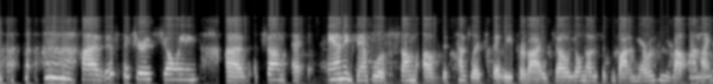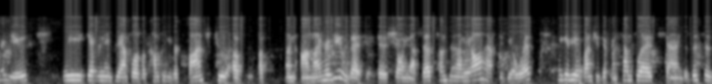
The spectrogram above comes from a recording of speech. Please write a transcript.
uh, this picture is showing uh, some an example of some of the templates that we provide. So you'll notice at the bottom here, this is about online reviews. We give an example of a company response to a, a an online review that is showing up. That's something that we all have to deal with. We give you a bunch of different templates, and this is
